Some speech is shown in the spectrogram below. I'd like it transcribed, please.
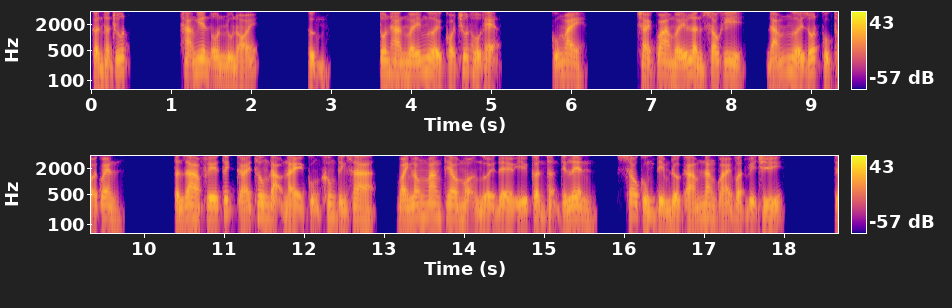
Cẩn thận chút. Hạ nghiên ôn nhu nói. Ừm. Tôn Hán mấy người có chút hổ thẹn. Cũng may. Trải qua mấy lần sau khi, đám người rốt cục thói quen. Tần gia phê tích cái thông đạo này cũng không tính xa, Bành Long mang theo mọi người để ý cẩn thận tiến lên, sau cùng tìm được ám năng quái vật vị trí. T.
